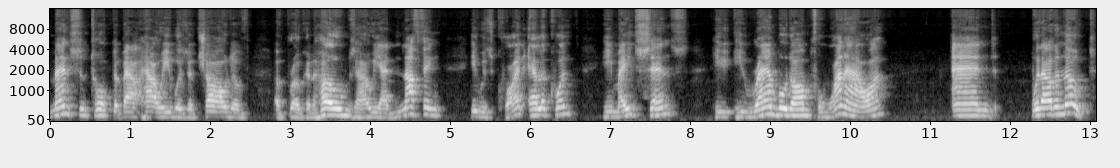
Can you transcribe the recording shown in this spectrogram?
Manson talked about how he was a child of, of broken homes, how he had nothing. He was quite eloquent. He made sense. He, he rambled on for one hour and without a note.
